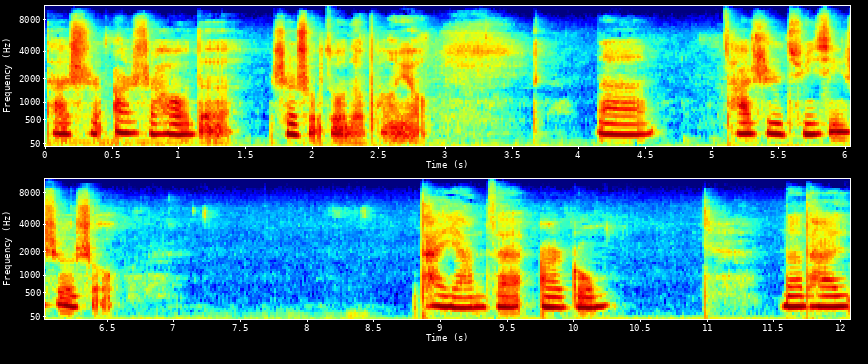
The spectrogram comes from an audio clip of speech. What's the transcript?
他是二十号的射手座的朋友。那他是群星射手，太阳在二宫，那他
